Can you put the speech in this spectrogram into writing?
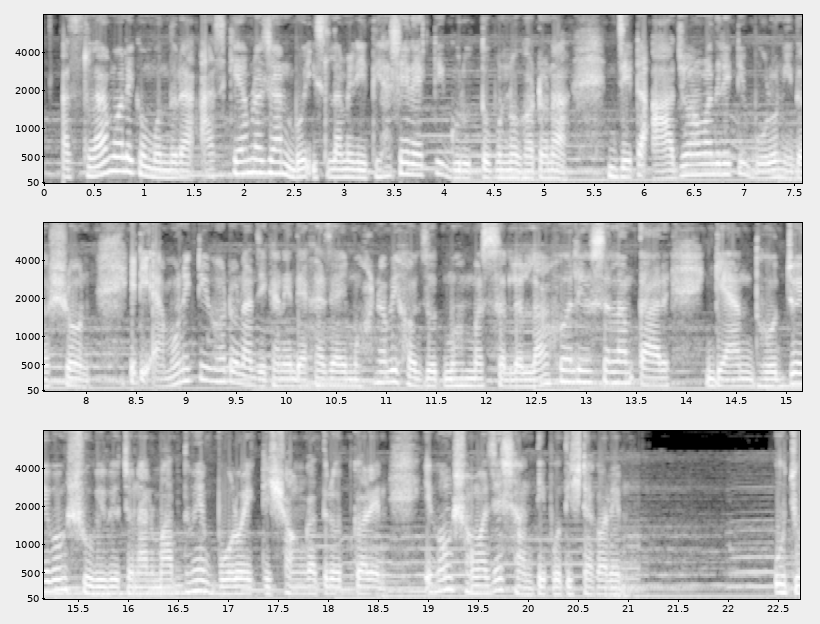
আসসালামু আলাইকুম বন্ধুরা, আজকে আমরা জানব ইসলামের ইতিহাসের একটি গুরুত্বপূর্ণ ঘটনা, যেটা আজও আমাদের একটি বড় নিদর্শন। এটি এমন একটি ঘটনা যেখানে দেখা যায় মহানবী হজরত মোহাম্মদ সাল্লাহ আলিয়াল্লাম তার জ্ঞান, ধৈর্য এবং সুবিবেচনার মাধ্যমে বড় একটি সংঘাত রোধ করেন এবং সমাজে শান্তি প্রতিষ্ঠা করেন। উঁচু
